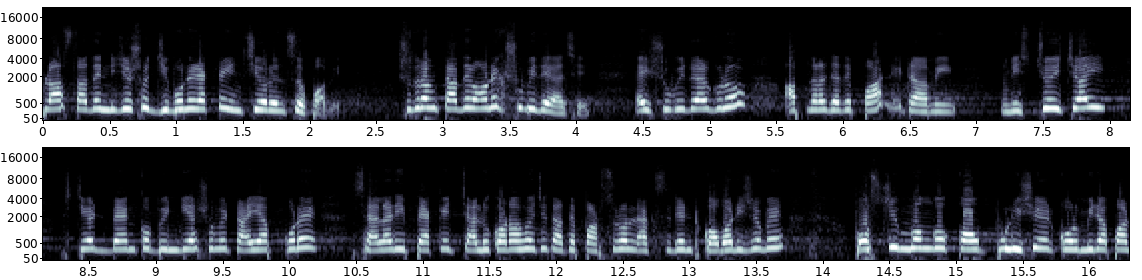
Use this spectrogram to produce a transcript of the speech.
প্লাস তাদের নিজস্ব জীবনের একটা ইন্স্যুরেন্সও পাবে। সুতরাং তাদের অনেক সুবিধে আছে। এই সুবিধাগুলো আপনারা যাতে পান, এটা আমি নিশ্চয়ই চাই। স্টেট ব্যাঙ্ক অফ ইন্ডিয়ার সঙ্গে টাই আপ করে স্যালারি প্যাকেজ চালু করা হয়েছে, তাতে পার্সোনাল অ্যাক্সিডেন্ট কভার হিসেবে। পশ্চিমবঙ্গ পুলিশের কর্মীরা পান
